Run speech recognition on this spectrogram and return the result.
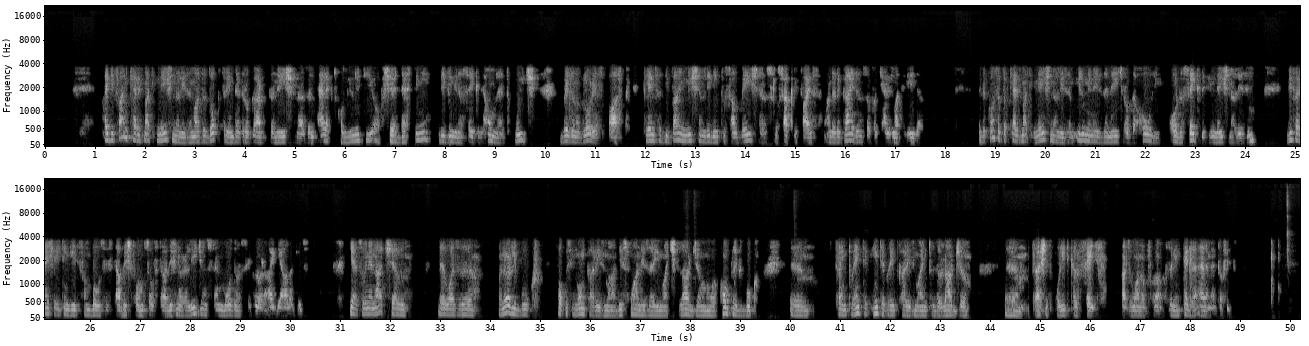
I define charismatic nationalism as a doctrine that regards the nation as an elect community of shared destiny living in a sacred homeland, which, based on a glorious past, claims a divine mission leading to salvation through sacrifice under the guidance of a charismatic leader. The concept of charismatic nationalism illuminates the nature of the holy or the sacred in nationalism, differentiating it from both established forms of traditional religions and modern secular ideologies. Yeah, so in a nutshell, there was uh, an early book focusing on charisma. This one is a much larger, more complex book, um, trying to int- integrate charisma into the larger um, fascist political faith as one of uh, as an integral element of it.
